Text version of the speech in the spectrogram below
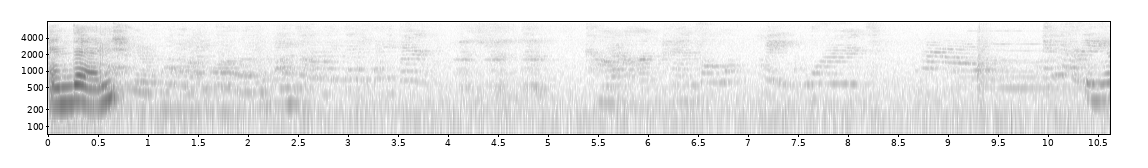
And then and you're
